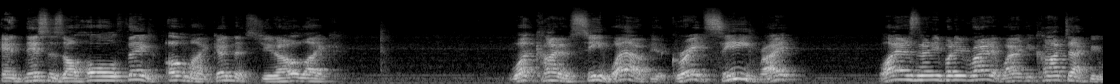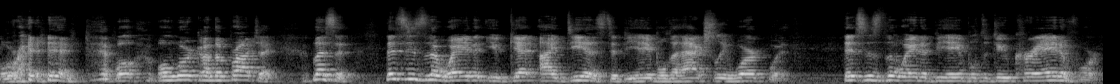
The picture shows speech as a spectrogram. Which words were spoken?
And this is a whole thing. Oh my goodness, you know, like, what kind of scene? Wow, it'd be a great scene, right? Why doesn't anybody write it? Why don't you contact me? We'll write it in. We'll, we'll work on the project. Listen, this is the way that you get ideas to be able to actually work with. This is the way to be able to do creative work.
